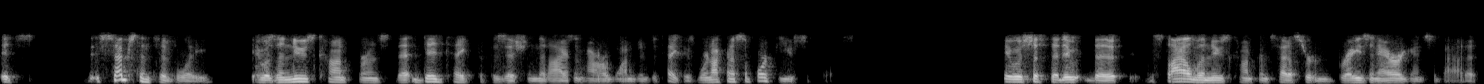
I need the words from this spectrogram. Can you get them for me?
it's substantively it was a news conference that did take the position that Eisenhower wanted him to take, is we're not going to support the use of. It was just that it, the, the style of the news conference had a certain brazen arrogance about it,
